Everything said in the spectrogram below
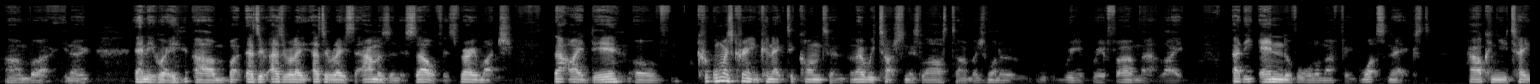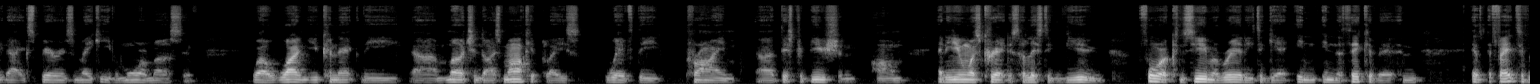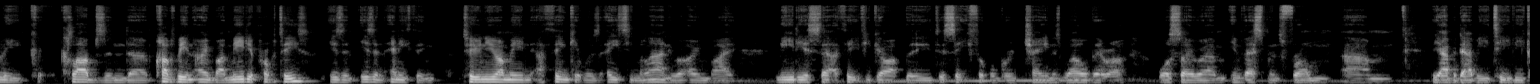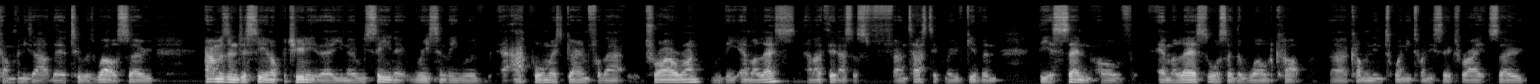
Um, but you know, anyway, um, but as it as it relates as it relates to Amazon itself, it's very much that idea of cr- almost creating connected content. I know we touched on this last time, I just want to re- reaffirm that. Like at the end of all or nothing, what's next? How can you take that experience and make it even more immersive? Well, why don't you connect the uh, merchandise marketplace with the prime uh, distribution arm, and you almost create this holistic view for a consumer really to get in in the thick of it and effectively clubs and uh, clubs being owned by media properties isn't isn't anything too new. I mean, I think it was AC Milan who were owned by Mediaset. I think if you go up the, the City Football Group chain as well, there are also um, investments from um, the Abu Dhabi TV companies out there too as well. So Amazon just see an opportunity there. You know, we've seen it recently with Apple almost going for that trial run with the MLS, and I think that's a fantastic move given the ascent of MLS, also the World Cup uh, coming in 2026, right? So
